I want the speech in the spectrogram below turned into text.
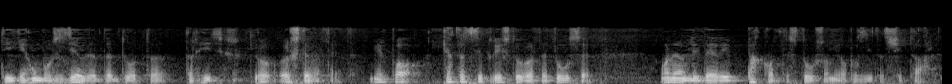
ti i ke humbur zgjedhjet dhe duhet të tërhiqesh. Kjo është e vërtetë. Mirëpo, katërcipërisht u vërtetu se unë jam lideri i pakontestueshëm i opozitës shqiptare.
